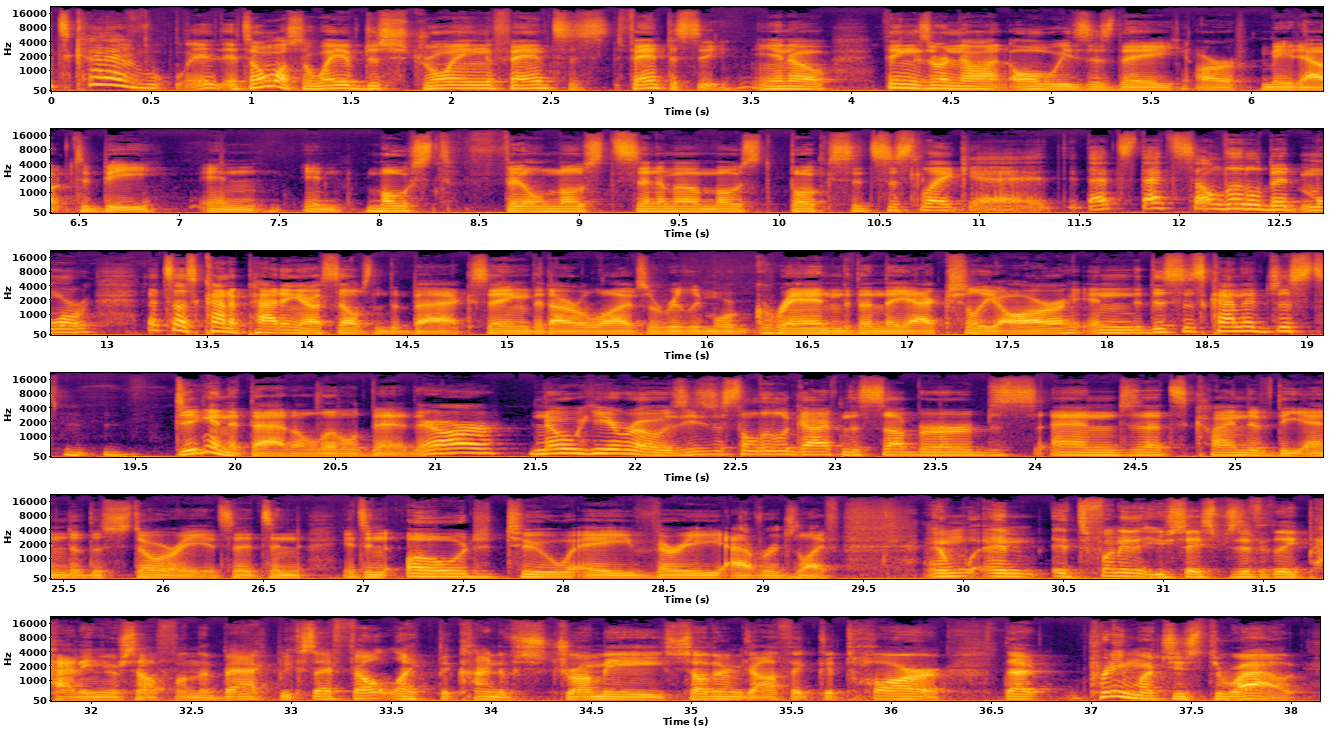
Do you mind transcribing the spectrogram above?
it's kind of it's almost a way of destroying fantasy fantasy you know things are not always as they are made out to be in in most film most cinema most books. It's just like eh, that's that's a little bit more that's us kind of patting ourselves in the back saying that our lives are really more grand than they actually are. And this is kind of just digging at that a little bit. There are no heroes. He's just a little guy from the suburbs and that's kind of the end of the story. It's it's an it's an ode to a very average life. And and it's funny that you say specifically patting yourself on the back because I felt like the kind of strummy Southern Gothic guitar that pretty much is throughout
